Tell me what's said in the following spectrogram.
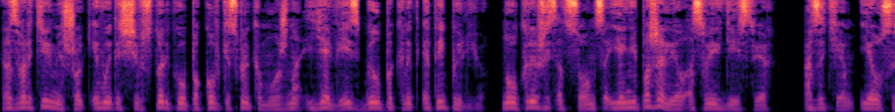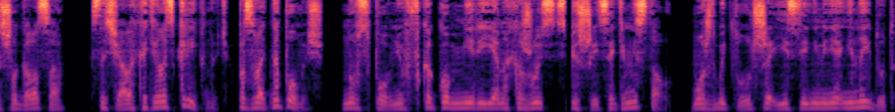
Разворотив мешок и вытащив столько упаковки, сколько можно, я весь был покрыт этой пылью. Но укрывшись от солнца, я не пожалел о своих действиях. А затем я услышал голоса. Сначала хотелось крикнуть, позвать на помощь, но вспомнив, в каком мире я нахожусь, спешить с этим не стал. Может быть, лучше, если они меня не найдут.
